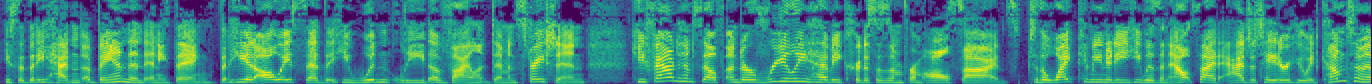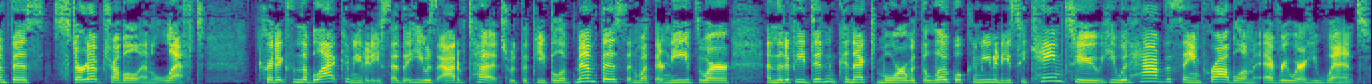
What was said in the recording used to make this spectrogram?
He said that he hadn't abandoned anything, that he had always said that he wouldn't lead a violent demonstration. He found himself under really heavy criticism from all sides. To the white community, he was an outside agitator who had come to Memphis, stirred up trouble, and left. Critics in the black community said that he was out of touch with the people of Memphis and what their needs were, and that if he didn't connect more with the local communities he came to, he would have the same problem everywhere he went.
